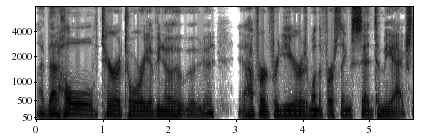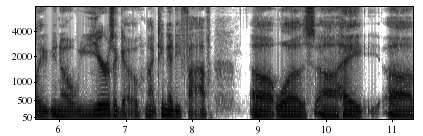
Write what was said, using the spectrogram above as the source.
Like that whole territory of, you know, I've heard for years, one of the first things said to me actually, you know, years ago, 1985, uh, was, uh, hey, uh,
